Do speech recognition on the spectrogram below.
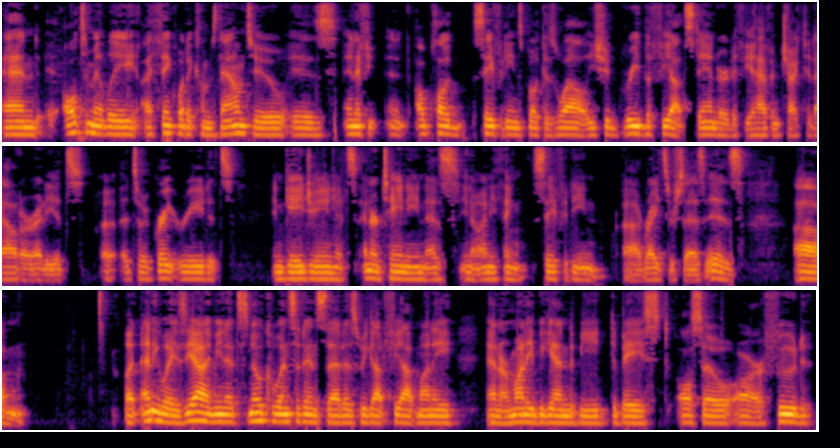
And ultimately, I think what it comes down to is, and if you, and I'll plug Saifedean's book as well. You should read the Fiat Standard if you haven't checked it out already. It's a, it's a great read. It's engaging. It's entertaining, as you know anything Saifedean uh, writes or says is. Um, but anyways, yeah, I mean, it's no coincidence that as we got fiat money, and our money began to be debased. Also, our food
